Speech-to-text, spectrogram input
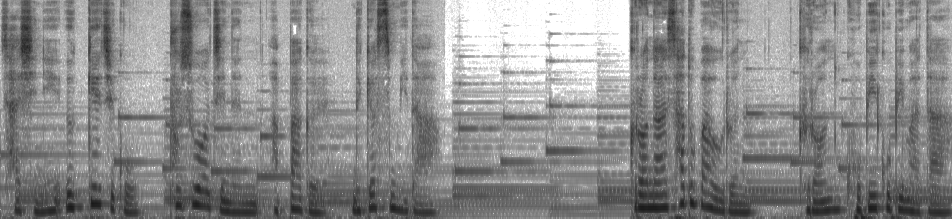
자신이 으깨지고 부수어지는 압박을 느꼈습니다. 그러나 사도 바울은 그런 고비고비마다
